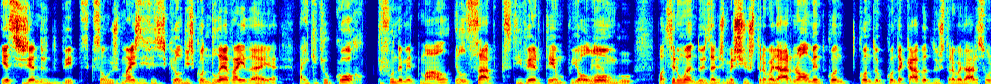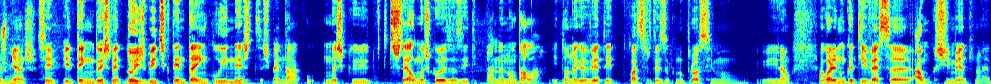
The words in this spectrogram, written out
esse género de beats que são os mais difíceis que ele diz quando leva a ideia pá, e que aquilo corre profundamente mal, ele sabe que se tiver tempo e ao longo, pode ser um ano, dois anos, mas se os trabalhar, normalmente quando, quando, quando acaba de os trabalhar, são os melhores. Sim, eu tenho dois, dois beats que tentei incluir neste espetáculo, mas que testei algumas coisas e tipo, pá, não está lá. E estão na gaveta e quase certeza que no próximo irão. Agora, eu nunca tive essa. Há um crescimento, não é?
